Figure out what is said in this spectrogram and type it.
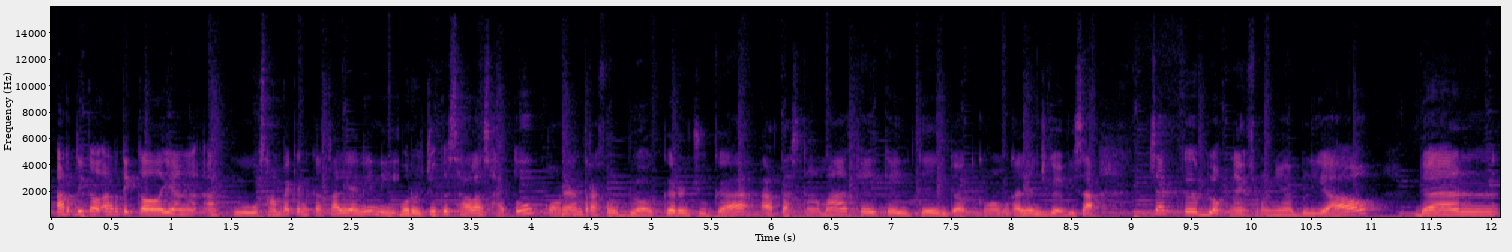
artikel-artikel yang aku sampaikan ke kalian ini merujuk ke salah satu Korean travel blogger juga atas nama kkday.com. Kalian juga bisa cek ke blog nevernya beliau dan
